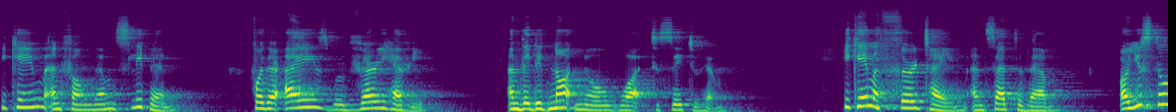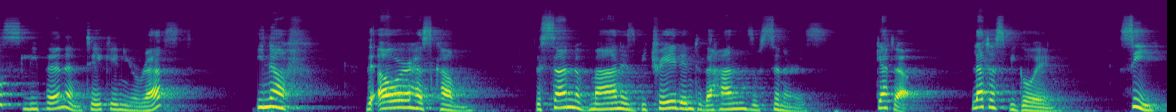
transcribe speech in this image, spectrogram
he came and found them sleeping, for their eyes were very heavy, and they did not know what to say to him. He came a third time and said to them, Are you still sleeping and taking your rest? Enough! The hour has come. The Son of Man is betrayed into the hands of sinners. Get up, let us be going. See,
